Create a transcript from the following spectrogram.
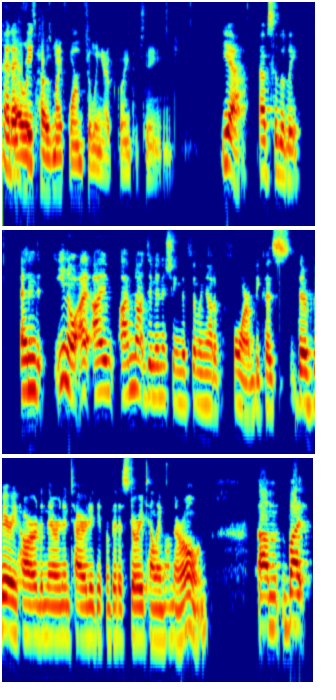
And I how think is, how's my form filling out going to change? Yeah, absolutely. And you know, I, I I'm not diminishing the filling out of a form because they're very hard and they're an entirely different bit of storytelling on their own. Um, but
